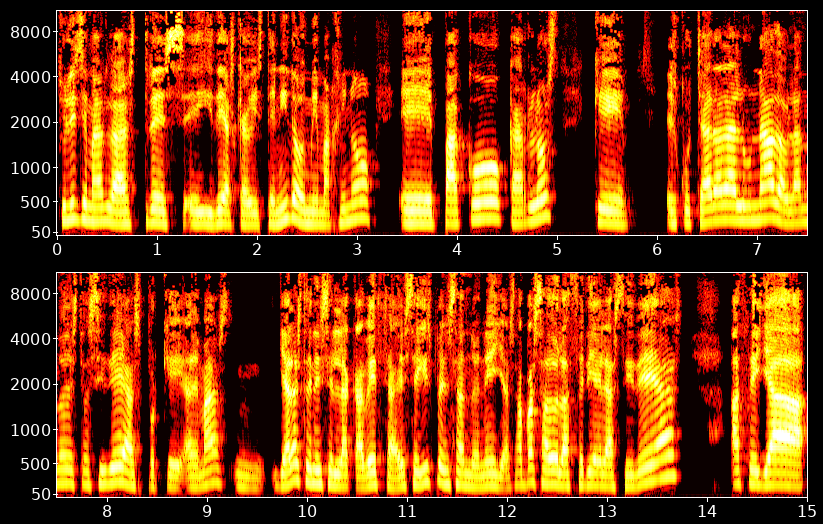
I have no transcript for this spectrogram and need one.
Chulísimas las tres eh, ideas que habéis tenido. Y me imagino, eh, Paco, Carlos, que escuchar al alumnado hablando de estas ideas, porque además mm, ya las tenéis en la cabeza, ¿eh? seguís pensando en ellas. Ha pasado la Feria de las Ideas hace ya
